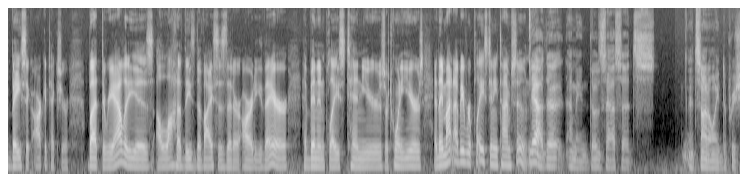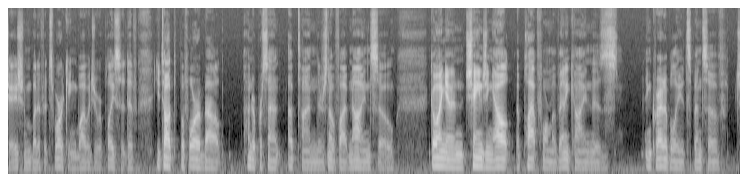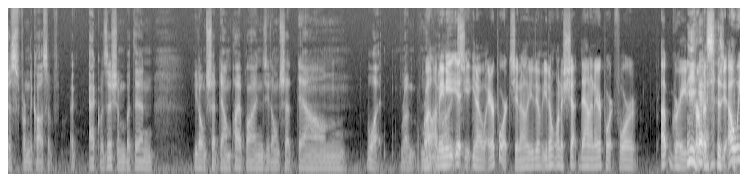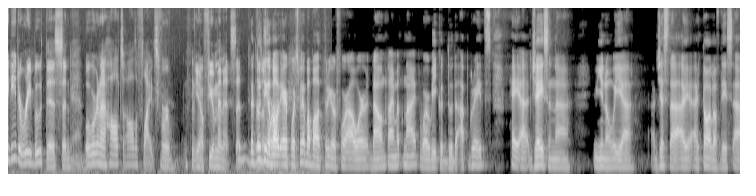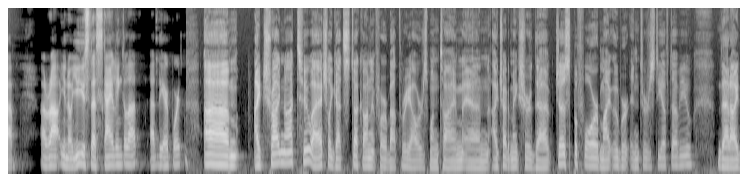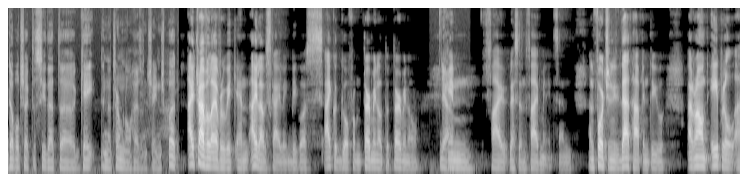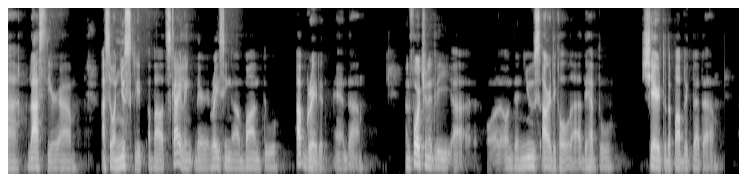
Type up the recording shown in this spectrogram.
basic architecture. But the reality is, a lot of these devices that are already there have been in place 10 years or 20 years, and they might not be replaced anytime soon. Yeah, the I mean those assets. It's not only depreciation, but if it's working, why would you replace it? If you talked before about 100% uptime, there's no five nines, so going and changing out a platform of any kind is incredibly expensive just from the cost of acquisition. But then you don't shut down pipelines, you don't shut down what run. Well, I mean, y- lines. y- you know, airports. You know, you don't, you don't want to shut down an airport for upgrade Yeah. purposes. oh, we need to reboot this, and Yeah. well, we're going to halt all the flights for you know a few minutes. That the good thing work. about airports, we have about three or four hour downtime at night where we could do the upgrades. Hey, uh, Jason, uh, you know, we uh, just uh, I, I thought of this. Around, you know, you use the Skylink a lot at the airport. Um, I try not to. I actually got stuck on it for about three hours one time, and I try to make sure that just before my Uber enters DFW, that I double check to see that the gate in the terminal hasn't changed. But I travel every week, and I love Skylink because I could go from terminal to terminal yeah, in five less than five minutes. And unfortunately, that happened to you around April uh, last year. Um, I saw a news clip about Skylink. They're raising a bond to upgrade it, and um unfortunately, uh, on the news article, uh, they have to share to the public that uh,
